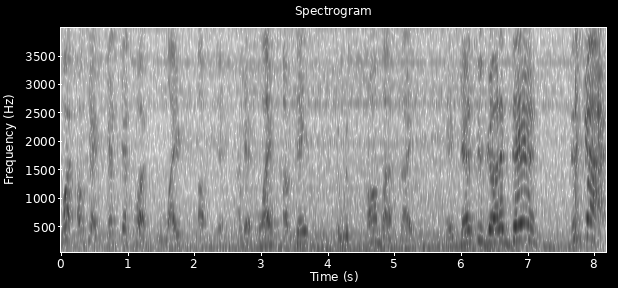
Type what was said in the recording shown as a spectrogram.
what? Okay, guess guess what? Life update. Okay, life update. It was prom last night, and guess who got a dance? This guy.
